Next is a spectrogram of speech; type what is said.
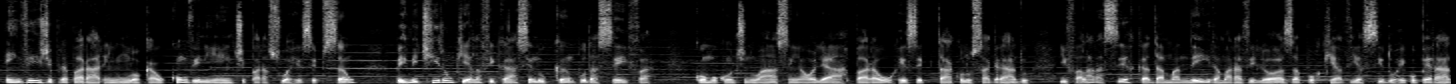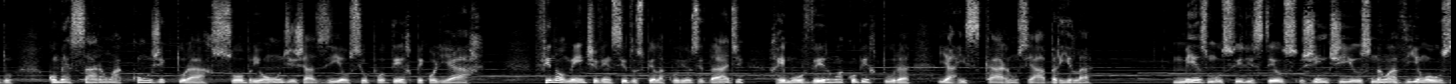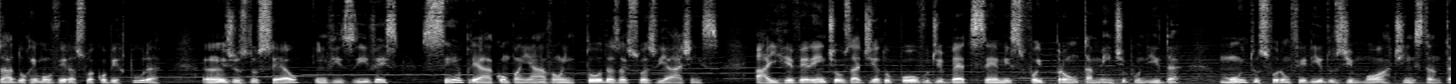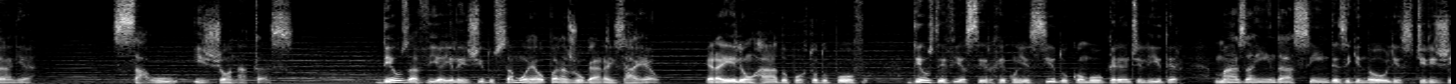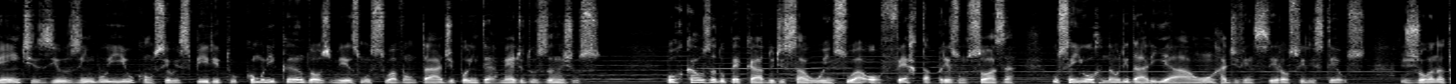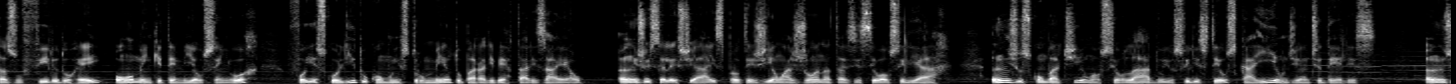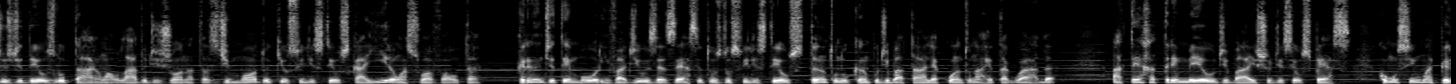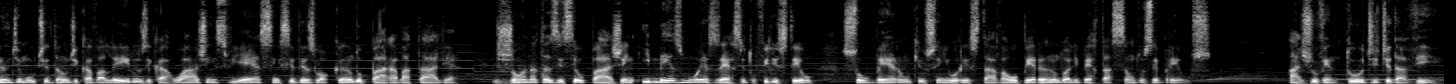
Em vez de prepararem um local conveniente para sua recepção, permitiram que ela ficasse no campo da ceifa. Como continuassem a olhar para o receptáculo sagrado e falar acerca da maneira maravilhosa por que havia sido recuperado, começaram a conjecturar sobre onde jazia o seu poder peculiar. Finalmente, vencidos pela curiosidade, removeram a cobertura e arriscaram-se a abri-la. Mesmo os filisteus gentios não haviam ousado remover a sua cobertura. Anjos do céu, invisíveis, sempre a acompanhavam em todas as suas viagens. A irreverente ousadia do povo de Bet-Semes foi prontamente punida. Muitos foram feridos de morte instantânea. Saul e Jonatas. Deus havia elegido Samuel para julgar a Israel. Era ele honrado por todo o povo. Deus devia ser reconhecido como o grande líder, mas ainda assim designou-lhes dirigentes e os imbuiu com seu espírito, comunicando aos mesmos sua vontade por intermédio dos anjos. Por causa do pecado de Saul em sua oferta presunçosa, o Senhor não lhe daria a honra de vencer aos filisteus. Jonatas, o filho do rei, homem que temia o Senhor, foi escolhido como instrumento para libertar Israel. Anjos celestiais protegiam a Jonatas e seu auxiliar, Anjos combatiam ao seu lado e os filisteus caíam diante deles. Anjos de Deus lutaram ao lado de Jonatas, de modo que os filisteus caíram à sua volta. Grande temor invadiu os exércitos dos filisteus, tanto no campo de batalha quanto na retaguarda. A terra tremeu debaixo de seus pés, como se uma grande multidão de cavaleiros e carruagens viessem se deslocando para a batalha. Jonatas e seu pajem e mesmo o exército filisteu souberam que o Senhor estava operando a libertação dos hebreus. A juventude de Davi.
